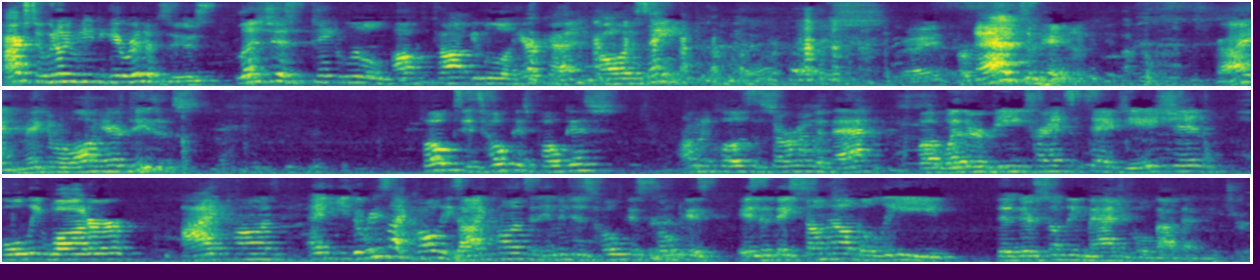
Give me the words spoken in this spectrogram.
actually we don't even need to get rid of Zeus. Let's just take a little off the top, give a little haircut and call it a saint. Right? Or add some hair. Right? Make him a long haired Jesus. Folks, it's hocus pocus. I'm going to close the sermon with that. But whether it be transubstantiation, holy water, icons, and the reason I call these icons and images hocus pocus is that they somehow believe that there's something magical about that picture.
